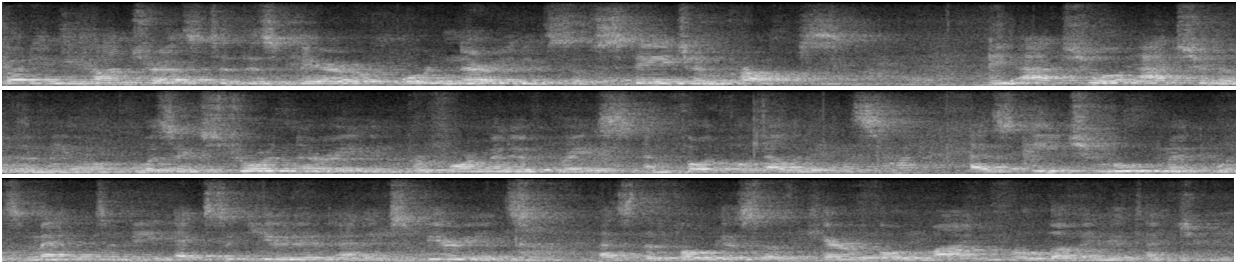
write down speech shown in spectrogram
But in contrast to this bare ordinariness of stage and props, the actual action of the meal was extraordinary in performative grace and thoughtful elegance, as each movement was meant to be executed and experienced as the focus of careful, mindful, loving attention.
